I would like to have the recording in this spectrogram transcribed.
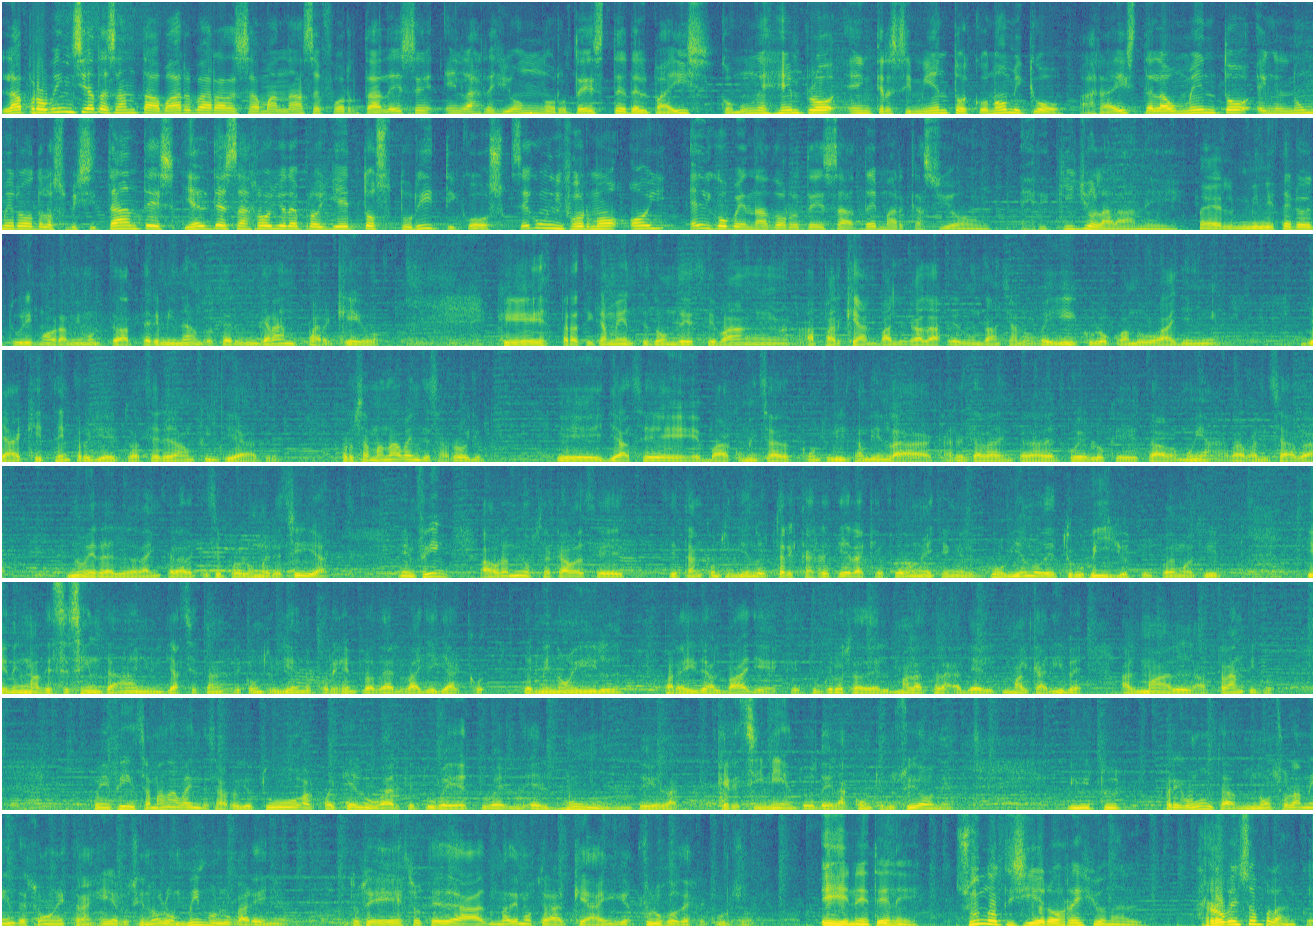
La provincia de Santa Bárbara de Samaná se fortalece en la región nordeste del país, como un ejemplo en crecimiento económico, a raíz del aumento en el número de los visitantes y el desarrollo de proyectos turísticos, según informó hoy el gobernador de esa demarcación, Enriquillo Lalane. El Ministerio de Turismo ahora mismo está terminando de hacer un gran parqueo que es prácticamente donde se van a parquear, valga la redundancia, los vehículos cuando vayan ya que está en proyecto hacer el anfiteatro. Pero Samaná va en desarrollo. Eh, ya se va a comenzar a construir también la carretera de entrada del pueblo, que estaba muy arrabalizada, no era la entrada que ese pueblo merecía. En fin, ahora mismo se acaba, se, están construyendo tres carreteras que fueron hechas en el gobierno de Trujillo, podemos decir, tienen más de 60 años y ya se están reconstruyendo. Por ejemplo, del Valle ya terminó ir para ir al Valle, que tú cruzas del mar, del mar Caribe al mar Atlántico. En fin, Samaná va en desarrollo. Tú a cualquier lugar que tú ves, tú ves el boom del crecimiento, de las construcciones. Y tú preguntas, no solamente son extranjeros, sino los mismos lugareños. Entonces eso te da a demostrar que hay flujo de recursos. NTN, su noticiero regional. Robinson Blanco.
